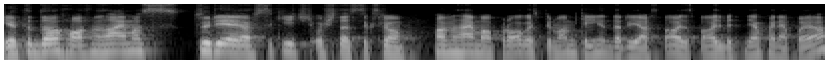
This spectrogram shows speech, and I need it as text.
Ir tada Hoffenheimas turėjo, sakyčiau, už šitas tiksliau, Hoffenheimo progos pirmam kelnį dar ją spaudė, spaudė, bet nieko nepaėjo.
